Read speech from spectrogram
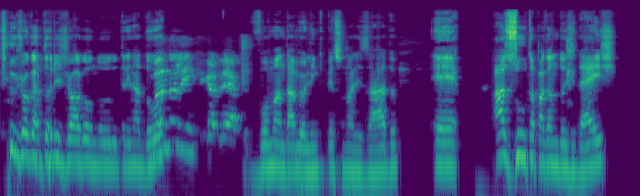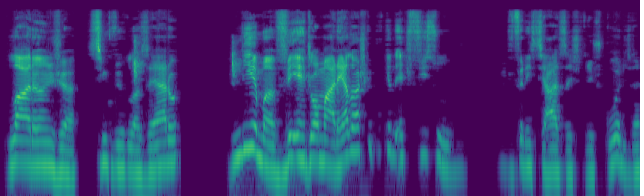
Que os jogadores jogam no, no treinador. Manda o link, Gabriel. Vou mandar meu link personalizado. É, azul tá pagando 2,10. Laranja, 5,0. Lima, verde ou amarelo. Eu acho que porque é difícil diferenciar essas três cores, né?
